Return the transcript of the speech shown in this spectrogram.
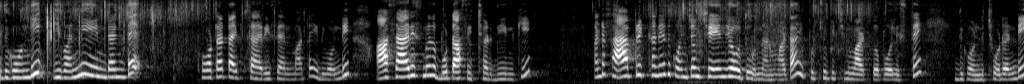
ఇదిగోండి ఇవన్నీ ఏంటంటే కోటా టైప్ శారీస్ అనమాట ఇదిగోండి ఆ శారీస్ మీద బుటాస్ ఇచ్చాడు దీనికి. అంటే ఫ్యాబ్రిక్ అనేది కొంచెం చేంజ్ అవుతుంది ఉందన్నమాట. ఇప్పుడు చూపించిన వాటితో పోలిస్తే. ఇదిగోండి చూడండి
